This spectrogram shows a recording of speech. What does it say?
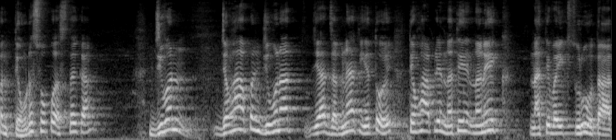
पण तेवढं सोपं असतं का? जीवन जेव्हा आपण जीवनात या जगण्यात येतोय तेव्हा आपले नते अनेक नातेवाईक सुरू होतात.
